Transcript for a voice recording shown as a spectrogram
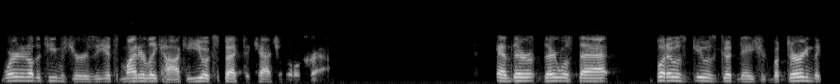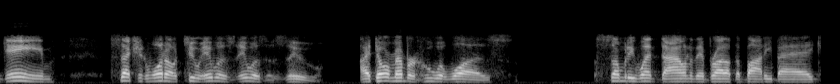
wearing another team's jersey, it's minor league hockey, you expect to catch a little crap. And there, there was that, but it was, it was good natured. But during the game, section 102, it was, it was a zoo. I don't remember who it was. Somebody went down and they brought out the body bag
